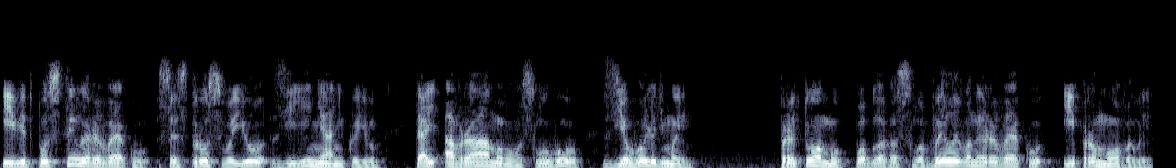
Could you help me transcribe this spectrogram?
І відпустили Ревеку, сестру свою з її нянькою, та й Авраамового слугу з його людьми. Притому поблагословили вони Ревеку і промовили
